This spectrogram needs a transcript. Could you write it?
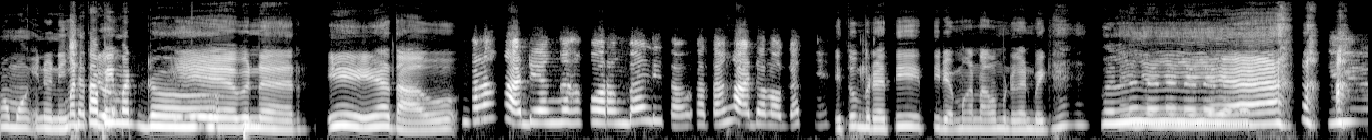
ngomong Indonesia Medok. tapi medok Iya benar. Iya tahu. Malah nggak ada yang ngaku orang Bali tau. Katanya nggak ada logatnya. Itu berarti tidak mengenalmu dengan baik. Hah, Wala, Ya, ya, la, la, ya, la, ya, la, la. ya. Iya.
